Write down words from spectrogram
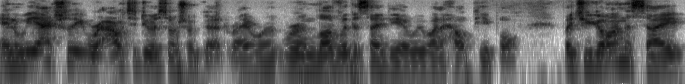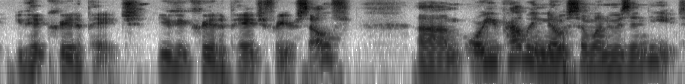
and we actually we're out to do a social good, right? We're, we're in love with this idea. We want to help people. But you go on the site, you hit create a page. You could create a page for yourself. Um, or you probably know someone who's in need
